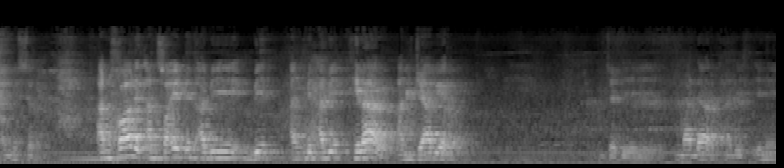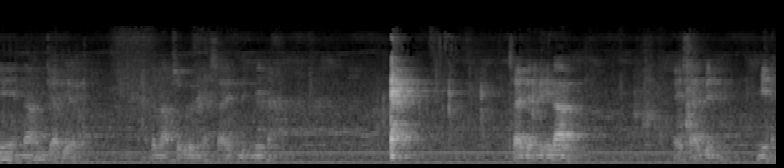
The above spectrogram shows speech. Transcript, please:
al-Misri. An Khalid an Sa'id bin Abi bin, Abi Hilal an Jabir. Jadi madar hadis ini nah Jabir. Tenang sebelumnya Sa'id bin Mina. Sa'id bin Hilal. Eh Sa'id bin Mina.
